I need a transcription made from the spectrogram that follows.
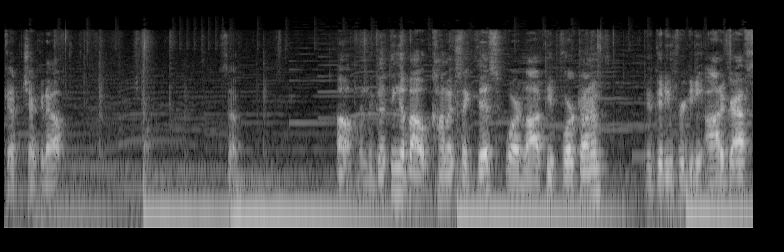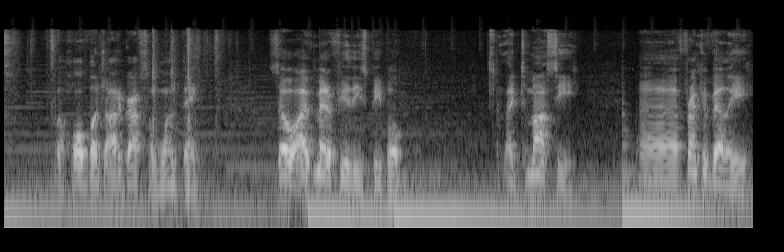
gotta check it out. So, oh, and the good thing about comics like this, where a lot of people worked on them, they're good for getting autographs. A whole bunch of autographs on one thing. So I've met a few of these people, like Tomasi, uh, Francavilla,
